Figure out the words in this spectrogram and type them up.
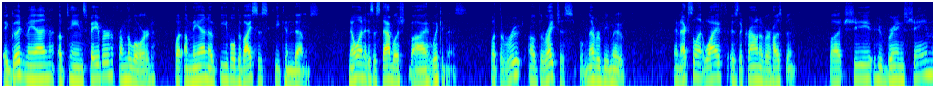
A good man obtains favor from the Lord, but a man of evil devices he condemns. No one is established by wickedness, but the root of the righteous will never be moved. An excellent wife is the crown of her husband, but she who brings shame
